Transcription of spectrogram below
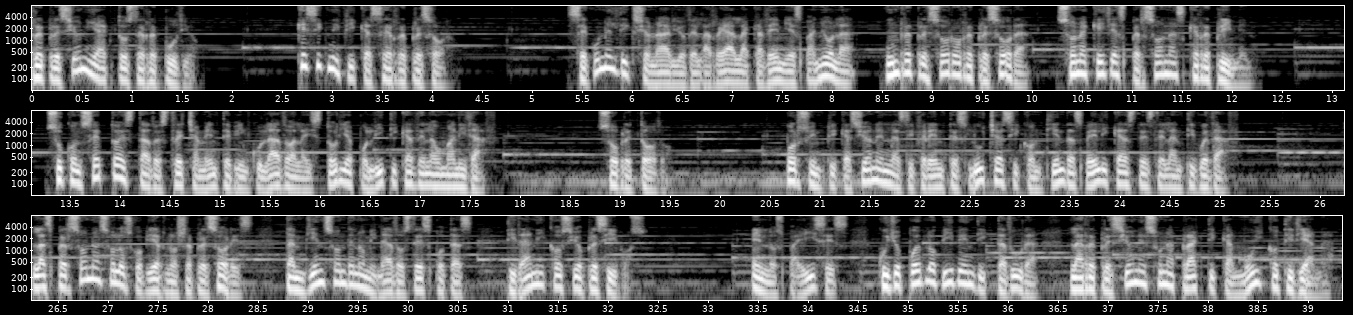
Represión y actos de repudio. ¿Qué significa ser represor? Según el diccionario de la Real Academia Española, un represor o represora son aquellas personas que reprimen. Su concepto ha estado estrechamente vinculado a la historia política de la humanidad. Sobre todo, por su implicación en las diferentes luchas y contiendas bélicas desde la antigüedad. Las personas o los gobiernos represores también son denominados déspotas, tiránicos y opresivos. En los países cuyo pueblo vive en dictadura, la represión es una práctica muy cotidiana.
